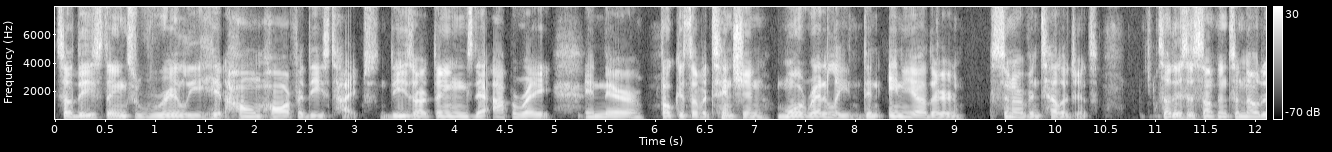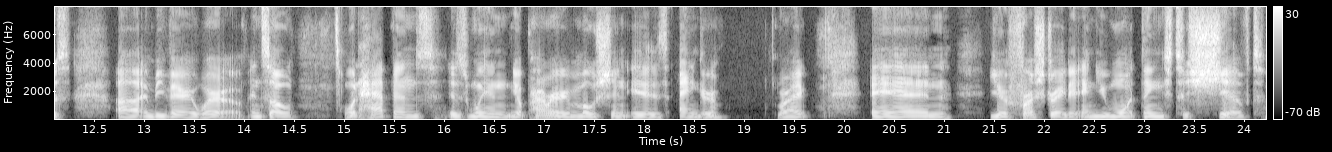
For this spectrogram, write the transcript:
So these things really hit home hard for these types. These are things that operate in their focus of attention more readily than any other center of intelligence. So this is something to notice uh, and be very aware of. And so what happens is when your primary emotion is anger, right? And you're frustrated and you want things to shift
